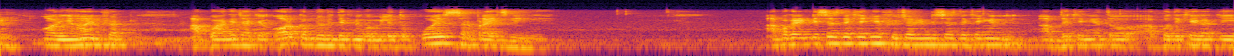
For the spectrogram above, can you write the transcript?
और यहाँ इनफैक्ट आपको आगे जाके और कमज़ोरी देखने को मिले तो कोई सरप्राइज़ नहीं है। आप अगर इंडिसेस देखेंगे फ्यूचर इंडिसेस देखेंगे, आप देखेंगे तो आपको दिखेगा कि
